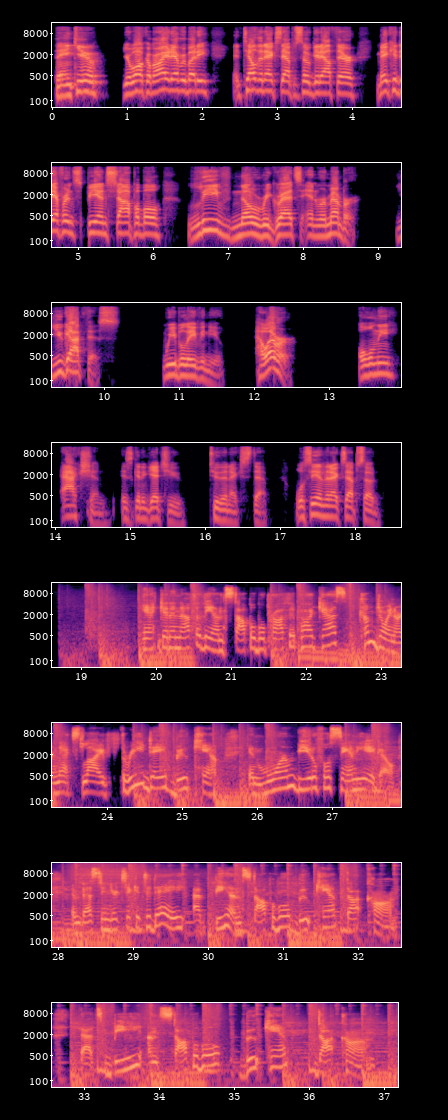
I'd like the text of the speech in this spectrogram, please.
Thank you. You're welcome. All right, everybody. Until the next episode, get out there, make a difference, be unstoppable, leave no regrets. And remember, you got this. We believe in you. However, only action is going to get you to the next step. We'll see you in the next episode. Can't get enough of the Unstoppable Profit podcast? Come join our next live three day boot camp in warm, beautiful San Diego. Invest in your ticket today at beunstoppablebootcamp.com. That's beunstoppablebootcamp.com.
